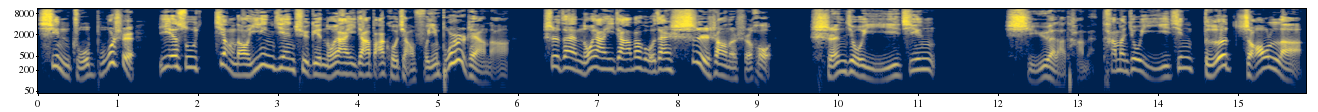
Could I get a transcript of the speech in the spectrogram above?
信主，不是耶稣降到阴间去给挪亚一家八口讲福音，不是这样的啊！是在挪亚一家八口在世上的时候，神就已经喜悦了他们，他们就已经得着了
